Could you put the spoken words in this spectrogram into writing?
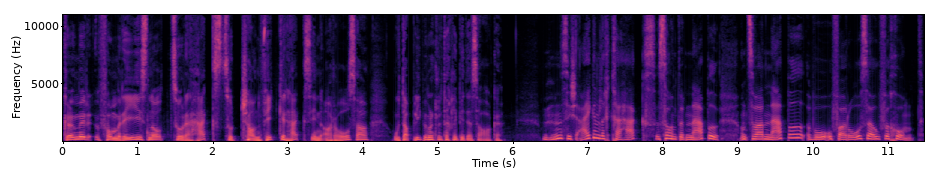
Gehen wir vom Ries noch zur Hex, zur Can Ficker Hex in Arosa. Und da bleiben wir gleich ein bisschen bei den Sagen. Mhm, es ist eigentlich kein Hex, sondern Nebel. Und zwar Nebel, wo auf Arosa raufkommt.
